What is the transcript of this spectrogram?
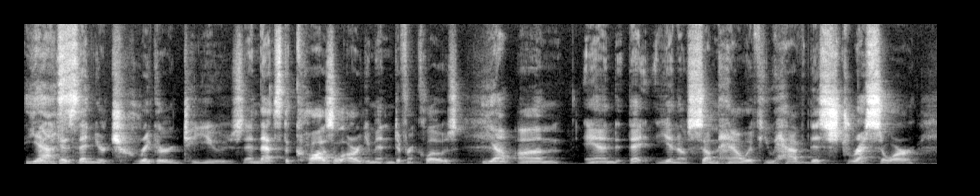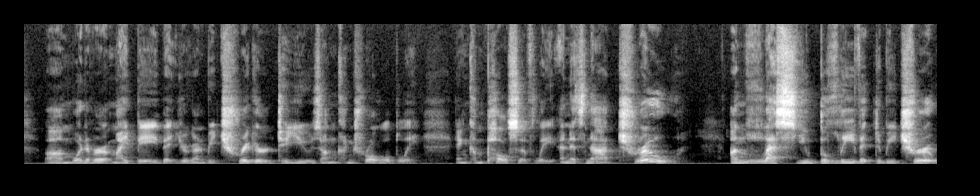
Yes. because then you're triggered to use, and that's the causal argument in different clothes. Yep. Um, and that you know somehow if you have this stressor, um, whatever it might be, that you're going to be triggered to use uncontrollably and compulsively, and it's not true unless you believe it to be true.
